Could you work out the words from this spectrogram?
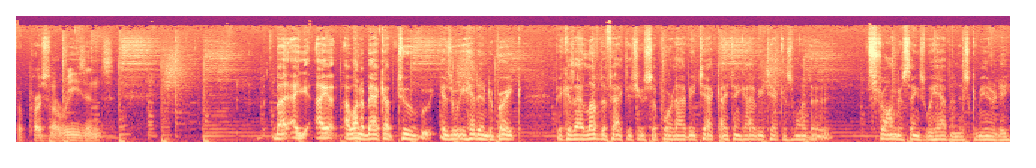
for personal reasons. But I, I, I want to back up too as we head into break because I love the fact that you support Ivy Tech. I think Ivy Tech is one of the strongest things we have in this community,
